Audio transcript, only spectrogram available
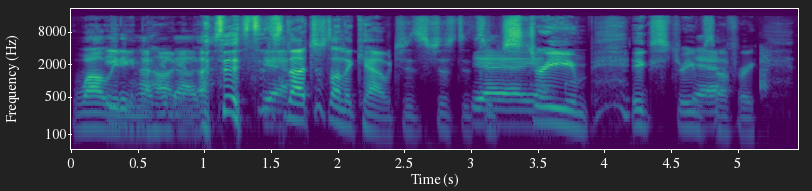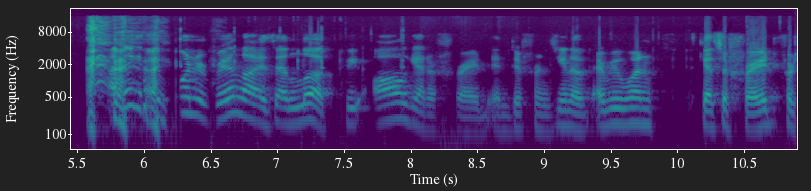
while eating, eating the Haagen It's, yeah. it's, not just on the couch. It's just it's yeah, extreme yeah, extreme suffering. I think it's important to realize that look, we all get afraid in different. You know, everyone gets afraid for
